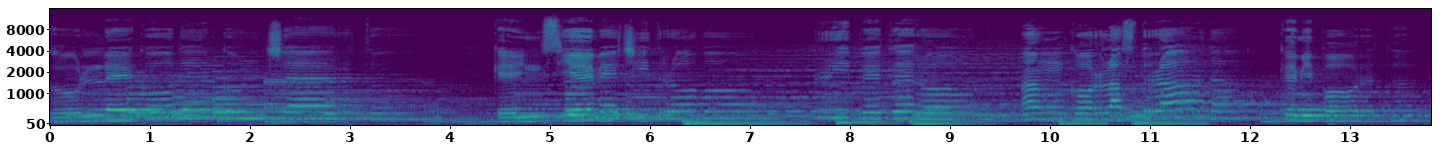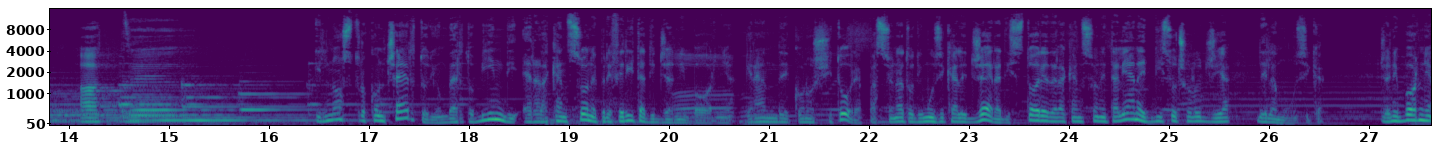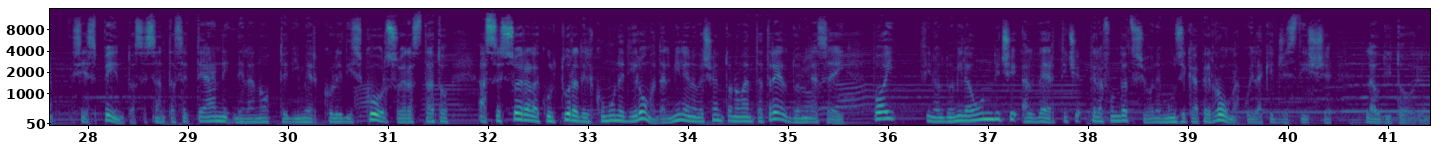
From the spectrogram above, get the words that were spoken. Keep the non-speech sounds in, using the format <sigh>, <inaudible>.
sull'eco del concerto che insieme ci trovo, ripeterò ancora la strada che mi porta a te. Il nostro concerto di Umberto Bindi era la canzone preferita di Gianni Borgna, grande conoscitore, appassionato di musica leggera, di storia della canzone italiana e di sociologia della musica. Gianni Borgna si è spento a 67 anni nella notte di mercoledì scorso, era stato assessore alla cultura del Comune di Roma dal 1993 al 2006, poi fino al 2011 al vertice della Fondazione Musica per Roma, quella che gestisce l'auditorium.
